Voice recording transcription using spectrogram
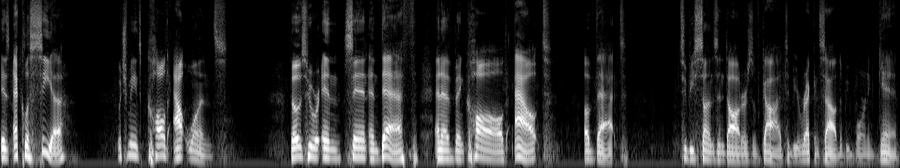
is ecclesia, which means called out ones. Those who are in sin and death and have been called out of that to be sons and daughters of God, to be reconciled, to be born again.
